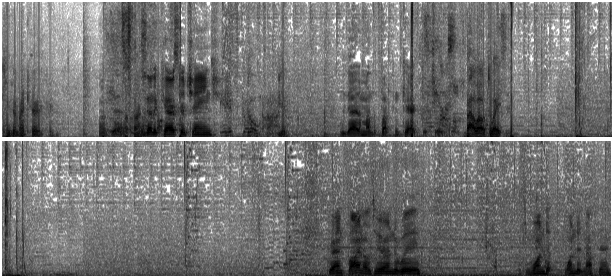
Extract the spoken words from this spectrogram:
Can't get my character. Okay. We got a character change. It's go time. Yeah. We got a motherfucking character change. Bow out, Dwight. Grand finals here underway. It's one to one to nothing.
